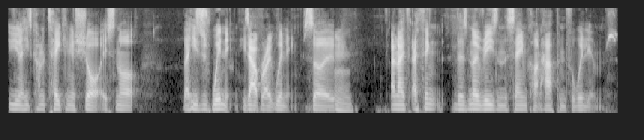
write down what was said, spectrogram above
you know, he's kind of taking a shot. It's not like he's just winning, he's outright winning. So, mm. and I, I think there's no reason the same can't happen for Williams.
